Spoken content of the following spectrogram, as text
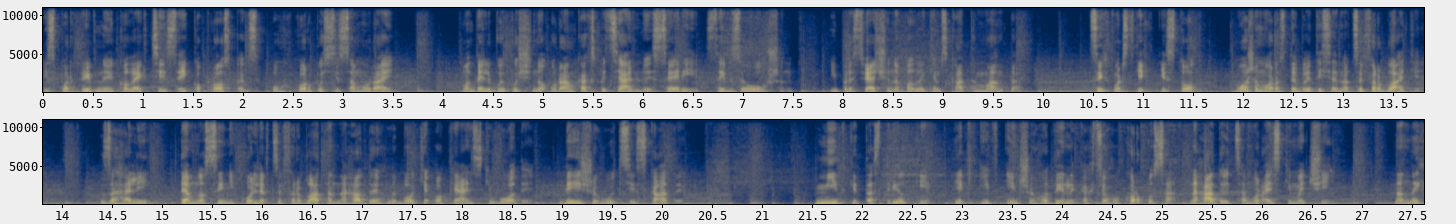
із спортивної колекції Seiko Prospex у корпусі Samurai. Модель випущено у рамках спеціальної серії Save the Ocean і присвячена великим скатам манта. Цих морських істот можемо роздивитися на циферблаті. Взагалі, темно-синій колір циферблата нагадує глибокі океанські води, де й живуть ці скати. Мітки та стрілки, як і в інших годинниках цього корпуса, нагадують самурайські мечі. На них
